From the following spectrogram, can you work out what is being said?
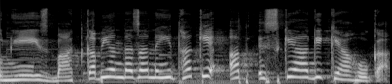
उन्हें इस बात का भी अंदाज़ा नहीं था कि अब इसके आगे क्या होगा।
